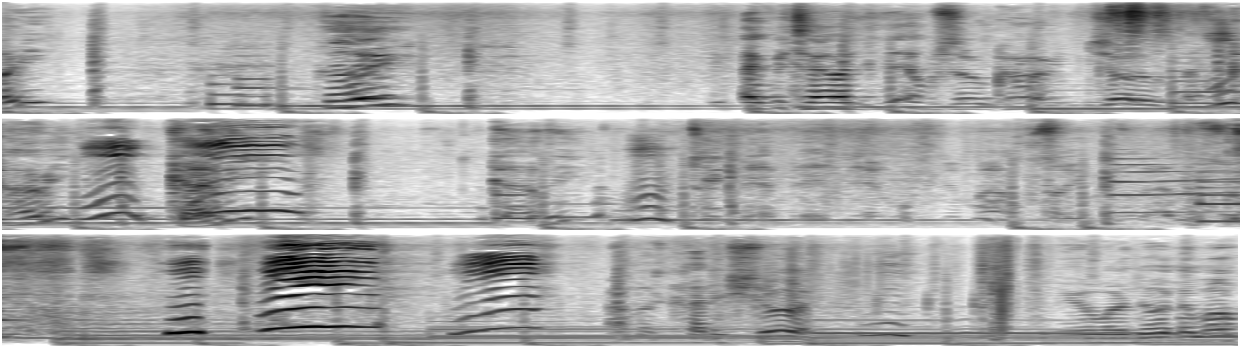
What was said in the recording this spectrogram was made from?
Curry? Curry? Every time I did the episode with Curry, Jordan was like, Curry? Mm. Curry? Curry? Take that bitch and open your mouth so you can do the episode. Mm. I'm gonna cut it short. You don't wanna do it no more?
